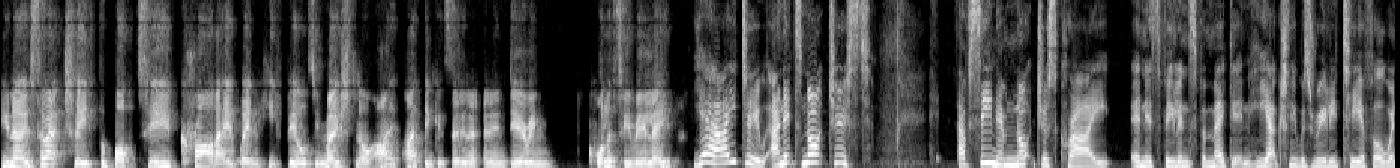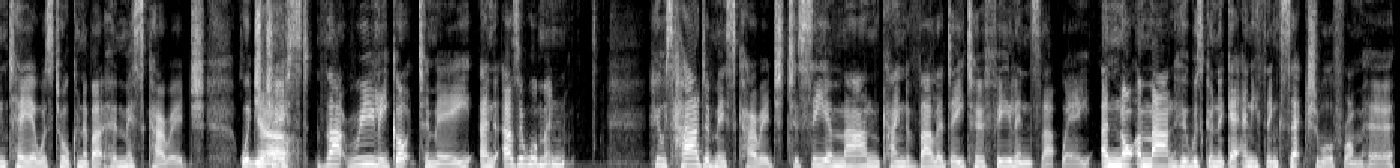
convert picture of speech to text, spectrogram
You know, so actually for Bob to cry when he feels emotional, I, I think it's an, an endearing quality, really. Yeah, I do. And it's not just, I've seen him not just cry in his feelings for Megan, He actually was really tearful when Taya was talking about her miscarriage, which yeah. just, that really got to me. And as a woman, who's had a miscarriage to see a man kind of validate her feelings that way and not a man who was going to get anything sexual from her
